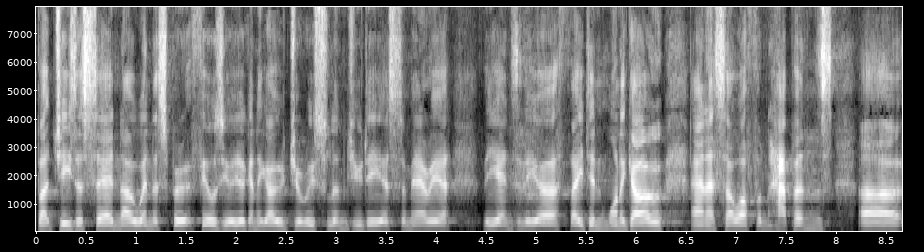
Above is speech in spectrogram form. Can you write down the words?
But Jesus said, No, when the Spirit fills you, you're going to go Jerusalem, Judea, Samaria, the ends of the earth. They didn't want to go. And as so often happens, uh,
